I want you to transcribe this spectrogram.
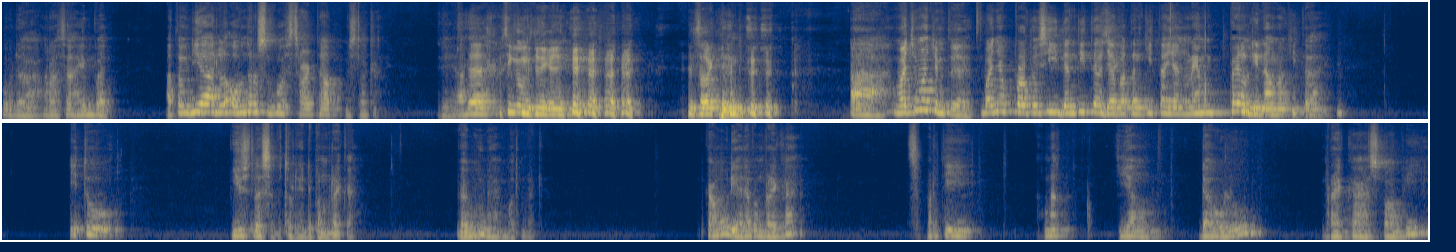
udah ngerasa hebat atau dia adalah owner sebuah startup misalkan Ya, ada singgung di sini kayaknya misalkan. Ah macam-macam tuh ya. Banyak profesi dan titel jabatan kita yang nempel di nama kita. Itu useless sebetulnya di depan mereka. Gak guna buat mereka. Kamu di hadapan mereka seperti anak yang dahulu mereka suapi,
